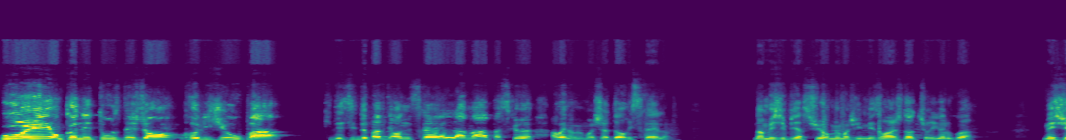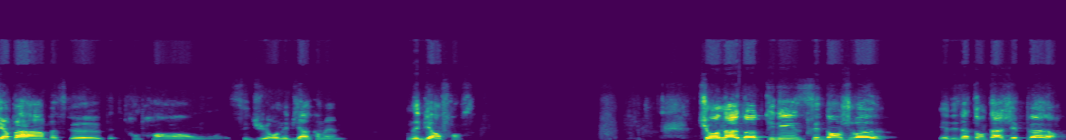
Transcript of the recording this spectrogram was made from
Oui, on connaît tous des gens, religieux ou pas, qui décident de ne pas venir en Israël, lama, parce que, ah ouais, non, mais moi j'adore Israël. Non, mais j'ai bien sûr, mais moi j'ai une maison à Ashdod, tu rigoles quoi? Mais je viens pas, hein, parce que tu comprends, c'est dur, on est bien quand même. On est bien en France. Tu en as d'autres qui disent c'est dangereux, il y a des attentats, j'ai peur.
